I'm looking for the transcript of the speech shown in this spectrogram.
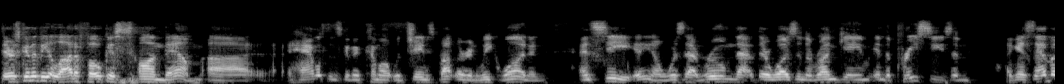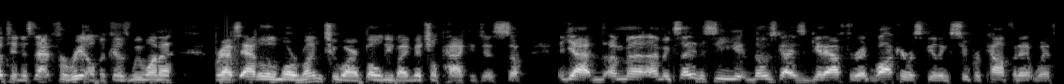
there's going to be a lot of focus on them. Uh, Hamilton's going to come out with James Butler in week one and, and see, you know, was that room that there was in the run game in the preseason against Edmonton? Is that for real? Because we want to perhaps add a little more run to our Bo Levi Mitchell packages. So, yeah, I'm, uh, I'm excited to see those guys get after it. Walker was feeling super confident with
